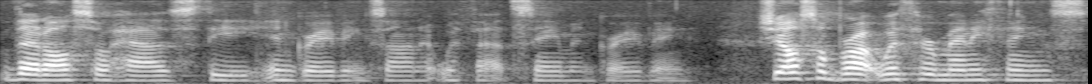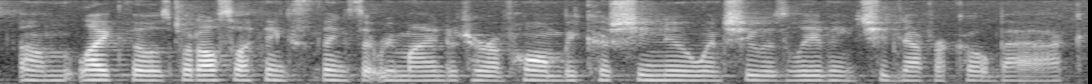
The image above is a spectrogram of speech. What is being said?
that also has the engravings on it with that same engraving. She also brought with her many things um, like those, but also I think things that reminded her of home because she knew when she was leaving she'd never go back.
